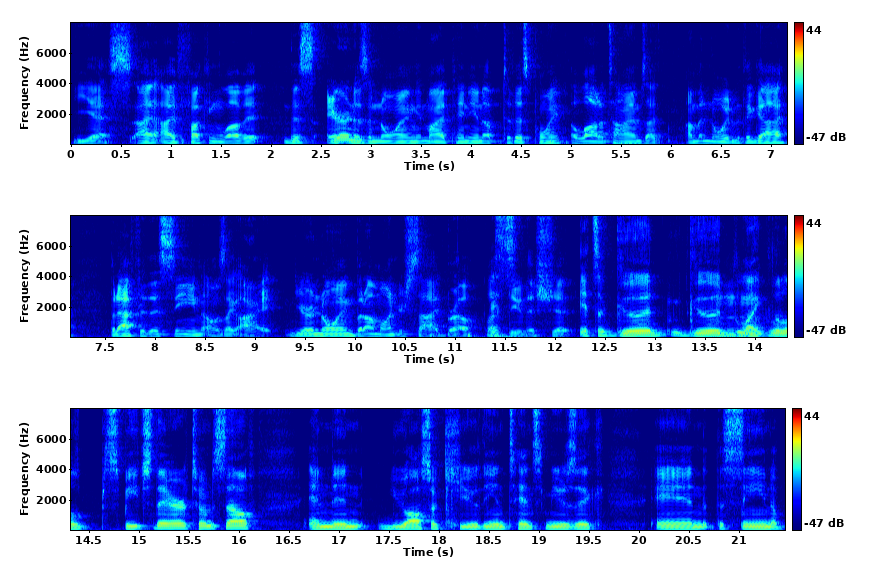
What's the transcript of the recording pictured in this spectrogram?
Yes, I, I fucking love it. This Eren is annoying in my opinion up to this point. A lot of times I I'm annoyed with the guy, but after this scene, I was like, "All right, you're annoying, but I'm on your side, bro. Let's It's- do this shit." It's a good, good, mm-hmm. like little speech there to himself. And then you also cue the intense music and the scene of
